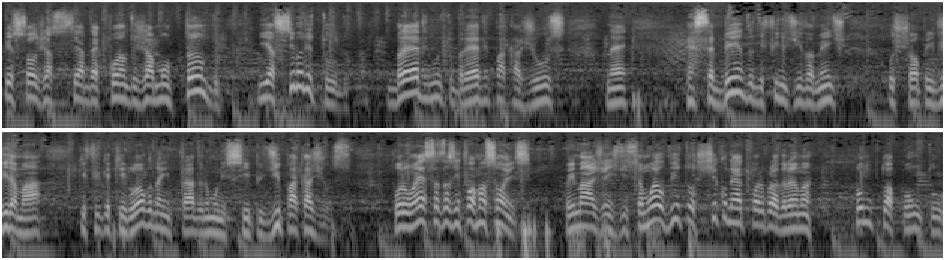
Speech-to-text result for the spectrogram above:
pessoal já se adequando, já montando e acima de tudo, breve, muito breve, Pacajus, né? Recebendo definitivamente o shopping Viramar, que fica aqui logo na entrada no município de Pacajus. Foram essas as informações, com imagens de Samuel Vitor Chico Neto para o programa Ponto a Ponto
